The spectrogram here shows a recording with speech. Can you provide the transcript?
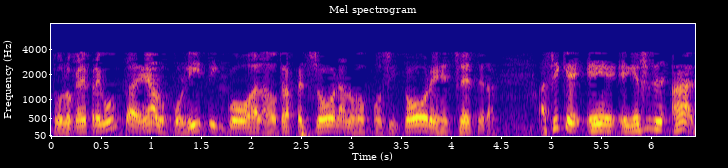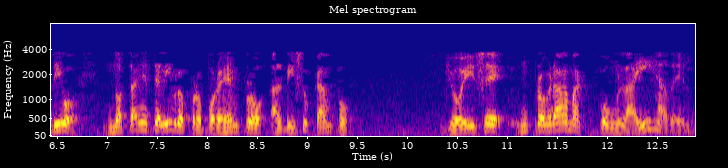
todo lo que le pregunta es a los políticos, a las otras personas, a los opositores, etcétera. Así que eh, en ese ah digo no está en este libro, pero por ejemplo Albizu Campo, yo hice un programa con la hija de él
